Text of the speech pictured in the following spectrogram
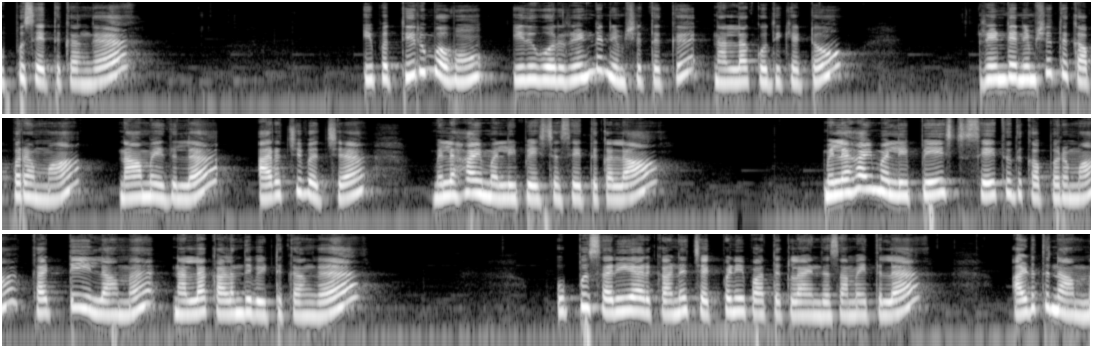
உப்பு சேர்த்துக்கங்க. இப்போ திரும்பவும் இது ஒரு ரெண்டு நிமிஷத்துக்கு நல்லா கொதிக்கட்டும். ரெண்டு நிமிஷத்துக்கு அப்புறமா நாம் இதில் அரைச்சி வச்ச மிளகாய் மல்லி பேஸ்ட்டை சேர்த்துக்கலாம். மிளகாய் மல்லி பேஸ்ட் சேர்த்ததுக்கப்புறமா கட்டி இல்லாமல் நல்லா கலந்து விட்டுக்கங்க. உப்பு சரியாக இருக்கான்னு செக் பண்ணி பார்த்துக்கலாம் இந்த சமயத்தில். அடுத்து நாம்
